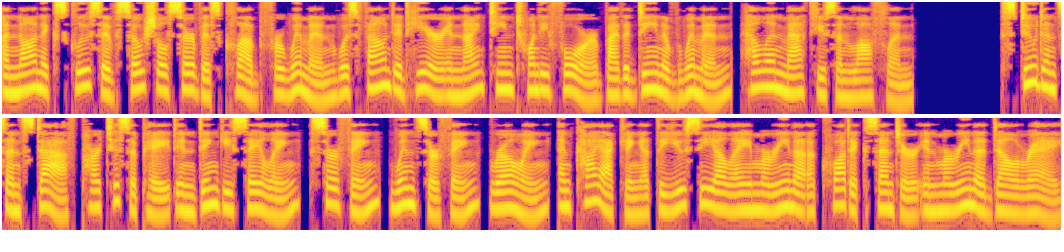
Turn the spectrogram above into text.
a non-exclusive social service club for women was founded here in 1924 by the Dean of Women, Helen Mathewson Laughlin. Students and staff participate in dinghy sailing, surfing, windsurfing, rowing, and kayaking at the UCLA Marina Aquatic Center in Marina del Rey.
